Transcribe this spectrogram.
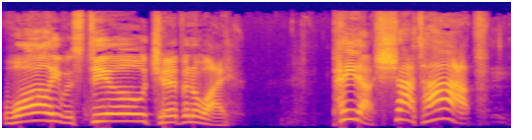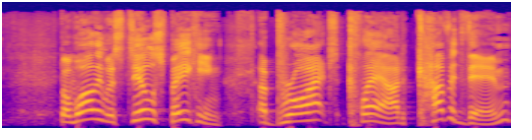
While he was still chirping away, Peter, shut up. But while he was still speaking, a bright cloud covered them,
